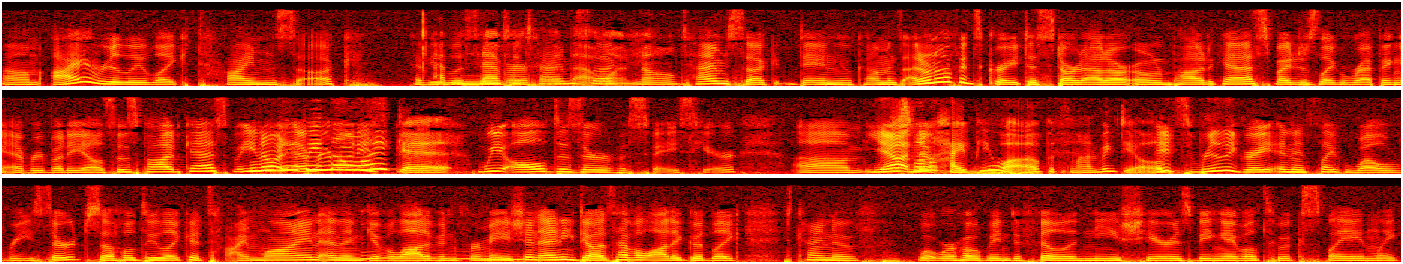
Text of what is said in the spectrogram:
Um, I really like Time Suck. Have you I've listened never to Time heard that Suck? one. No. Time Suck, Daniel Cummins. I don't know if it's great to start out our own podcast by just like repping everybody else's podcast, but you know what? Maybe they'll Everybody's like good. it. We all deserve a space here. Um, We yeah, just no, want to hype you up. It's not a big deal. it's really great and it's like well researched. So he'll do like a timeline and then give a lot of information. And he does have a lot of good like kind of what we're hoping to fill a niche here is being able to explain like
